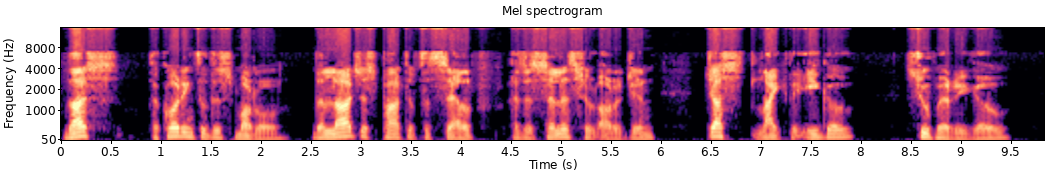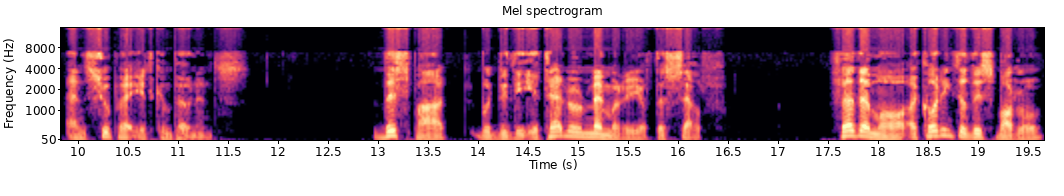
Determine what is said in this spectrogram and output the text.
Thus, according to this model, the largest part of the self has a celestial origin, just like the ego, superego, and super-id components. This part would be the eternal memory of the self. Furthermore, according to this model,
